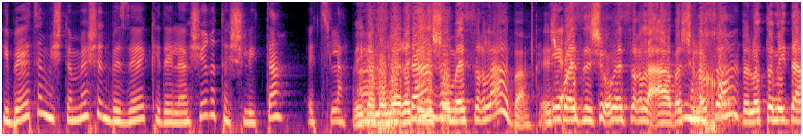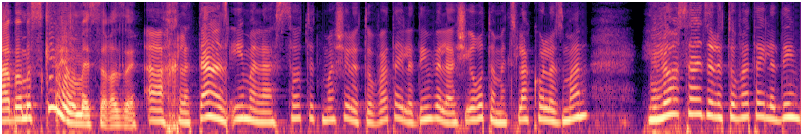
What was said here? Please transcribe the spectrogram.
היא בעצם משתמשת בזה כדי להשאיר את השליטה אצלה. והיא גם אומרת איזשהו הזאת- מסר לאבא. יש היא- פה איזשהו מסר לאבא, שלא נכון. ת- ולא תמיד האבא מסכים עם המסר הזה. ההחלטה הזו, אימא, לעשות את מה שלטובת הילדים ולהשאיר אותם אצלה כל הזמן, היא לא עושה את זה לטובת הילדים.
